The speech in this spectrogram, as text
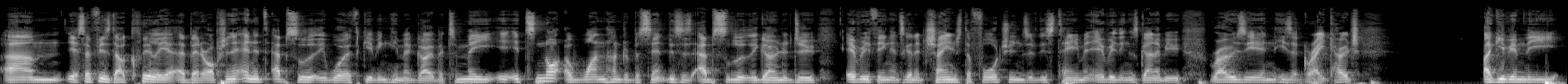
Um, yeah, so Fizdale clearly a better option and it's absolutely worth giving him a go. But to me, it's not a 100%. This is absolutely going to do everything. It's going to change the fortunes of this team and everything's going to be rosy and he's a great coach. I give him the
